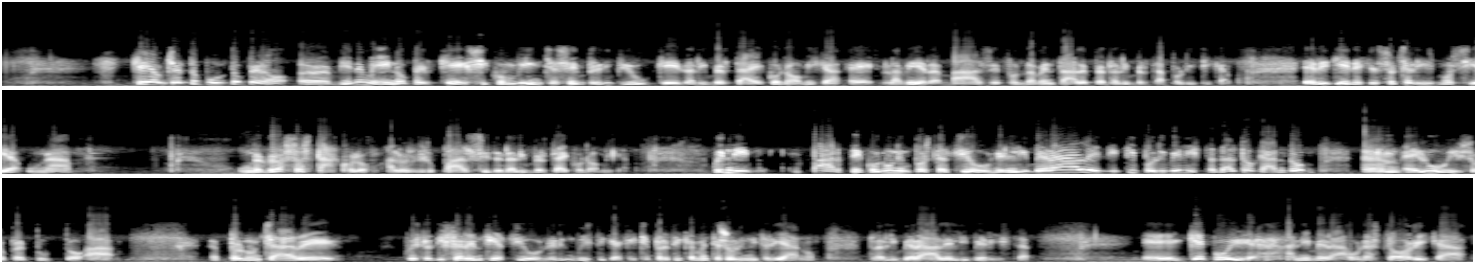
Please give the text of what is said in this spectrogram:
che a un certo punto però eh, viene meno perché si convince sempre di più che la libertà economica è la vera base fondamentale per la libertà politica e ritiene che il socialismo sia una un grosso ostacolo allo svilupparsi della libertà economica. Quindi parte con un'impostazione liberale di tipo liberista, d'altro canto ehm, è lui soprattutto a pronunciare questa differenziazione linguistica che c'è praticamente solo in italiano tra liberale e liberista, eh, che poi animerà una storica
